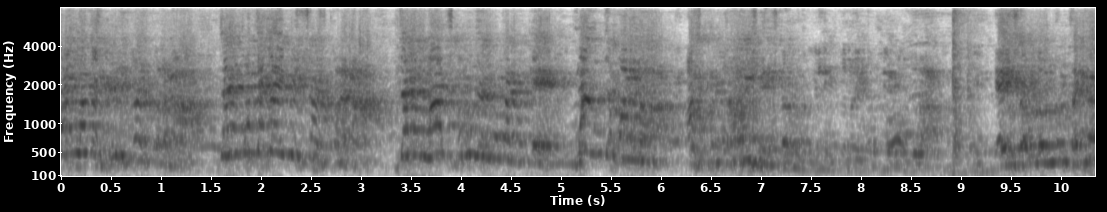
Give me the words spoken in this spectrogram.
বাংলাদেশকে বিশ্বাস করে না যারা পতাকায় বিশ্বাস করে না যারা লাল সবুজের পতাকাকে মানতে পারে না আজকে তারাই সেই ষড়যন্ত্রে লিপ্ত রয়েছে বন্ধুরা। এই ষড়যন্ত্র থেকে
